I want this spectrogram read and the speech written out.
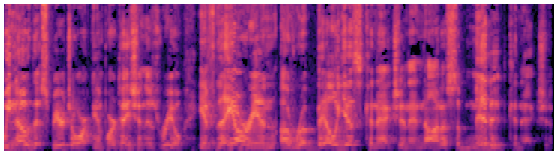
We know that spiritual impartation is real. If they are in a rebellious connection and not a submitted connection,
